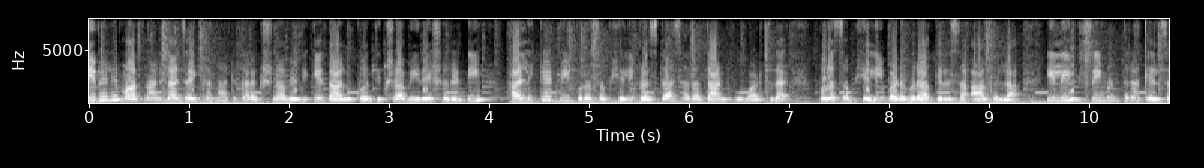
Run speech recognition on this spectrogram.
ಈ ವೇಳೆ ಮಾತನಾಡಿದ ಜೈ ಕರ್ನಾಟಕ ರಕ್ಷಣಾ ವೇದಿಕೆ ತಾಲೂಕು ಅಧ್ಯಕ್ಷ ವೀರೇಶ ರೆಡ್ಡಿ ಹಳ್ಳಿಕೇಡ್ ಬಿ ಪುರಸಭೆಯಲ್ಲಿ ಭ್ರಷ್ಟಾಚಾರ ತಾಂಡವವಾಡ್ತಿದೆ ಪುರಸಭೆಯಲ್ಲಿ ಬಡವರ ಕೆಲಸ ಆಗಲ್ಲ. ಇಲ್ಲಿ ಶ್ರೀಮಂತರ ಕೆಲಸ,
